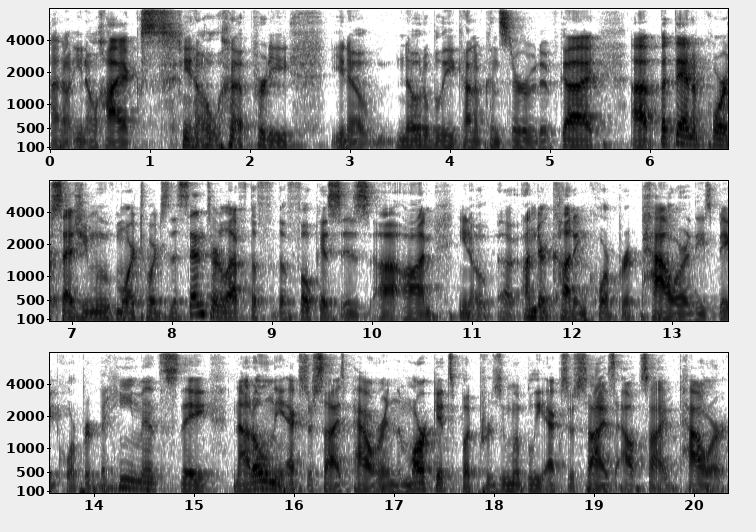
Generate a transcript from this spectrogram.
I don't, you know, Hayek's, you know, a pretty, you know, notably kind of conservative guy. Uh, but then, of course, as you move more towards the center left, the, the focus is uh, on you know uh, undercutting corporate power. These big corporate behemoths they not only exercise power in the markets, but presumably exercise outside power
